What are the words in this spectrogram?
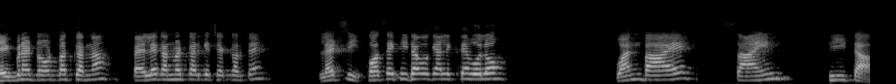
एक मिनट नोट मत करना। पहले कन्वर्ट करके चेक करते हैं। लेट्स सी कॉसेक थीटा को क्या लिखते हैं बोलो? वन बाय साइन थीटा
